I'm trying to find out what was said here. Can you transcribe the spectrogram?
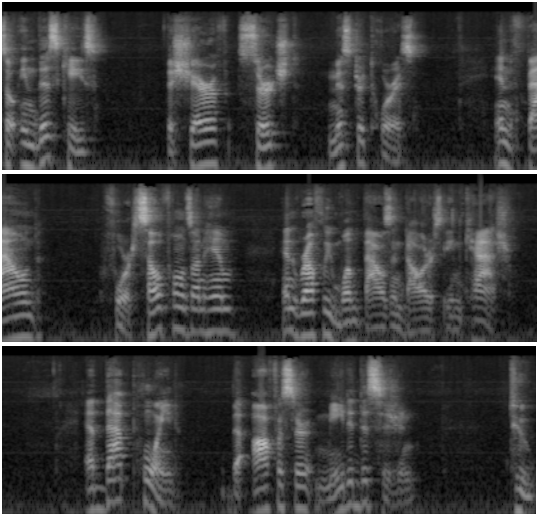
So in this case, the sheriff searched Mr. Torres and found four cell phones on him and roughly $1,000 in cash. At that point, the officer made a decision to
